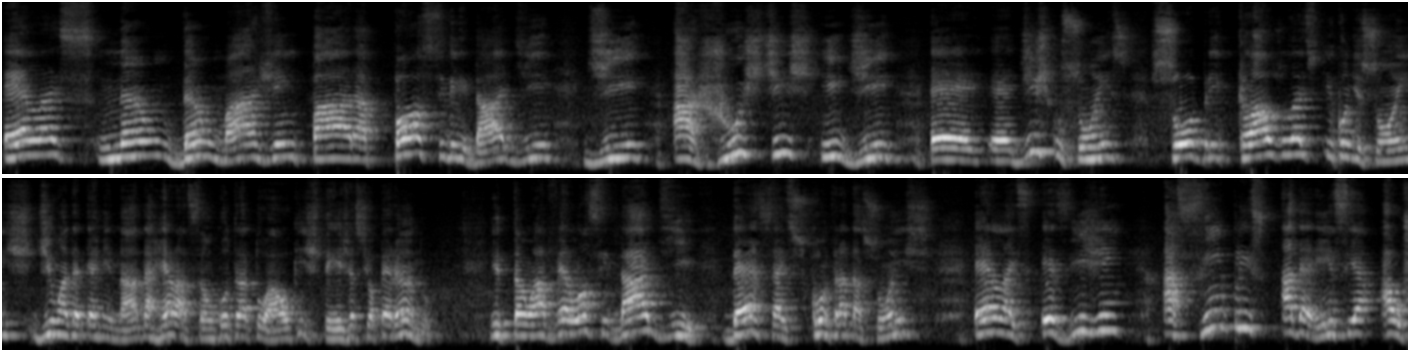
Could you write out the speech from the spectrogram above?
elas não dão margem para a possibilidade de ajustes e de é, é, discussões sobre cláusulas e condições de uma determinada relação contratual que esteja se operando. Então, a velocidade dessas contratações, elas exigem a simples aderência aos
